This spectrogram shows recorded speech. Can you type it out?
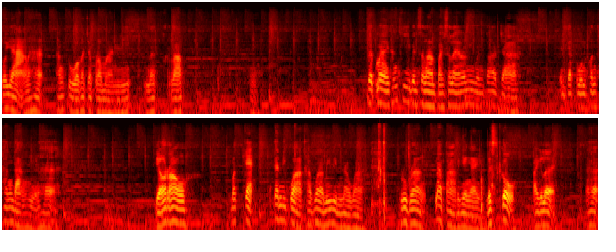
ตัวอย่างนะฮะทั้งตัวก็จะประมาณนี้นะครับเกิดใหม่ทั้งทีเป็นสลามไปซะแล้วนี่มันก็จะเป็นการ์ตูนค่อนข้างดังอยู่นะฮะ เดี๋ยวเรามาแกะกันดีกว่าครับว่ามิลินนาวา รูปร่างหน้าตาเป็นยังไง let's go ไปกันเลยนะฮะ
